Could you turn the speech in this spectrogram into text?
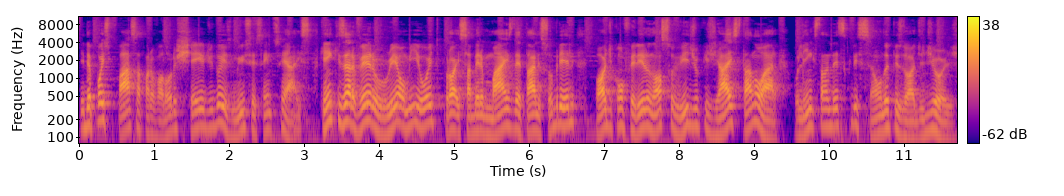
e depois passa para o valor cheio de R$ 2.600. Quem quiser ver o Realme 8 Pro e saber mais detalhes sobre ele, pode conferir o nosso vídeo que já está no ar. O link está na descrição do episódio de hoje.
